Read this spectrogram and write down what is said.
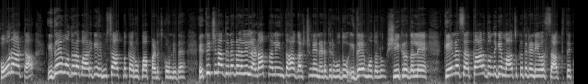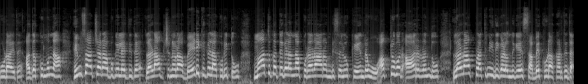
ಹೋರಾಟ ಇದೇ ಮೊದಲ ಬಾರಿಗೆ ಹಿಂಸಾತ್ಮಕ ರೂಪ ಪಡೆದುಕೊಂಡಿದೆ. ಇತ್ತೀಚಿನ ದಿನಗಳಲ್ಲಿ ಲಡಾಖ್ನಲ್ಲಿ ಇಂತಹ ಘರ್ಷಣೆ ನಡೆದಿರುವುದು ಇದೇ ಮೊದಲು. ಶೀಘ್ರದಲ್ಲೇ ಕೇಂದ್ರ ಸರ್ಕಾರದೊಂದಿಗೆ ಮಾತುಕತೆ ನಡೆಯುವ ಸಾಧ್ಯತೆ ಕೂಡ ಇದೆ. ಅದಕ್ಕೂ ಮುನ್ನ ಹಿಂಸಾಚಾರ ಭುಗಿಲೆದ್ದಿದೆ. ಲಡಾಖ್ ಜನರ ಬೇಡಿಕೆಗಳ ಕುರಿತು ಮಾತುಕತೆಗಳನ್ನು ಪುನರಾರಂಭಿಸಲು ಕೇಂದ್ರವು ಅಕ್ಟೋಬರ್ ಆರರಂದು ಲಡಾಖ್ ಪ್ರತಿನಿಧಿಗಳೊಂದಿಗೆ ಸಭೆ ಕೂಡ ಕರೆದಿದೆ.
